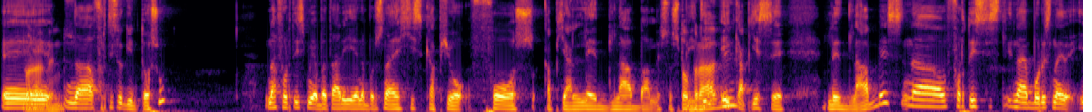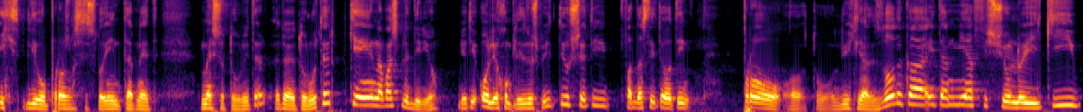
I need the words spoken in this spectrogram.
Ε, Προλαβαίνεις. να φορτίσεις το κινητό σου. Να φορτίσεις μια μπαταρία να μπορείς να έχεις κάποιο φως, κάποια LED λάμπα μέσα στο σπίτι βράδυ. ή κάποιες LED λάμπες. Να φορτίσεις, να μπορείς να έχεις λίγο πρόσβαση στο ίντερνετ μέσω του router, ε, του router και να βάζεις πλυντήριο. Γιατί όλοι έχουν πλυντήριο σπίτι τους, γιατί φανταστείτε ότι προ ε, του 2012 ήταν μια φυσιολογική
